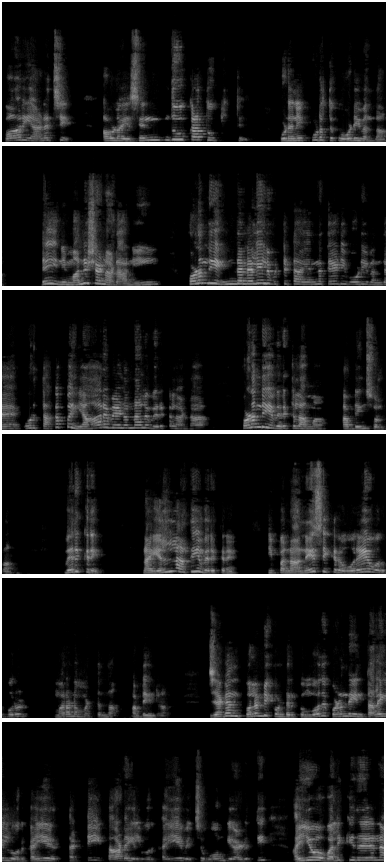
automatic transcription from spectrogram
வாரி அணைச்சு அவளை செந்தூக்கா தூக்கிட்டு உடனே கூடத்துக்கு ஓடி வந்தான். டேய் நீ மனுஷனாடா நீ? குழந்தைய இந்த நிலையில விட்டுட்டா என்ன தேடி ஓடி வந்த? ஒரு தகப்பன் யார வேணும்னாலும் வெறுக்கலாம்டா. குழந்தைய வெறுக்கலாமா? அப்படின்னு சொல்றான். வெறுக்கிறேன். நான் எல்லாத்தையும் வெறுக்கிறேன். இப்ப நான் நேசிக்கிற ஒரே ஒரு பொருள் மரணம் மட்டும்தான் அப்படின்றான். ஜெகன் புலம்பிக் கொண்டிருக்கும் போது குழந்தையின் தலையில் ஒரு கையை தட்டி தாடையில் ஒரு கையை வச்சு ஓங்கி அழுத்தி ஐயோ வலிக்குதுன்னு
